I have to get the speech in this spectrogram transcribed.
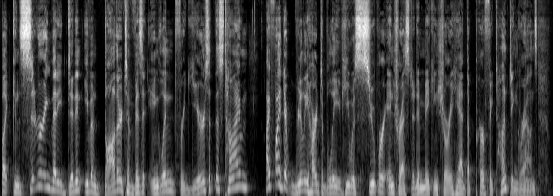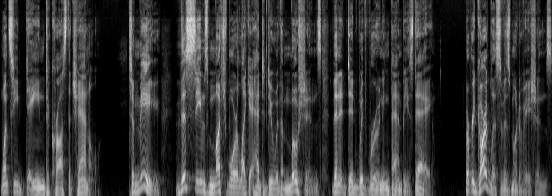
But considering that he didn't even bother to visit England for years at this time, I find it really hard to believe he was super interested in making sure he had the perfect hunting grounds once he deigned to cross the channel. To me, this seems much more like it had to do with emotions than it did with ruining Bambi's day. But regardless of his motivations,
